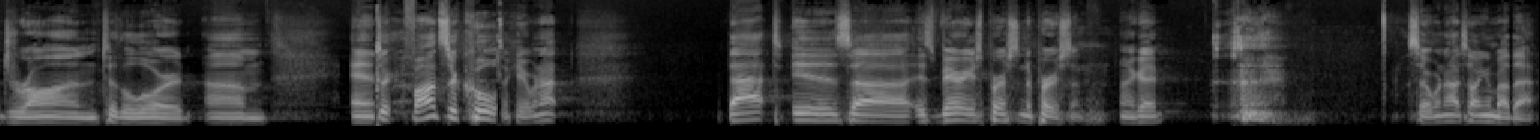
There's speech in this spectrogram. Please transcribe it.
drawn to the Lord. Um, and fonts are cool. Okay, we're not, that is, uh, is varies person to person, okay? so we're not talking about that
